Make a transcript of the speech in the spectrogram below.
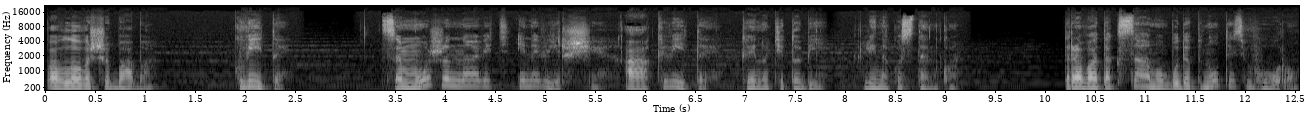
Павло Вишебаба. Квіти. Це може навіть і не вірші, а квіти, кинуті тобі. Ліна Костенко. Трава так само буде пнутись вгору,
